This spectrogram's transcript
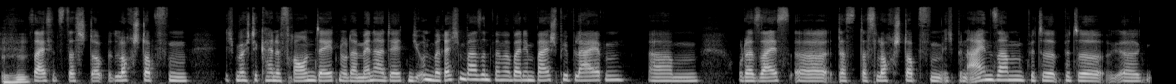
Mhm. Sei es jetzt das Stop Loch stopfen, ich möchte keine Frauen daten oder Männer daten, die unberechenbar sind, wenn wir bei dem Beispiel bleiben. Ähm, oder sei es äh, das, das Loch stopfen, ich bin einsam, bitte, bitte äh,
